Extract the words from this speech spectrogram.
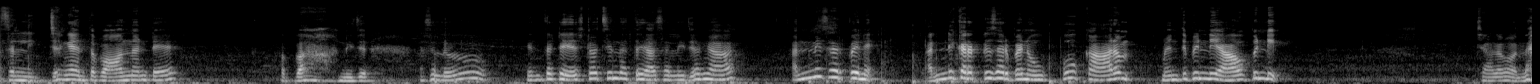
అసలు నిజంగా ఎంత బాగుందంటే అబ్బా నిజ అసలు ఎంత టేస్ట్ వచ్చింది అత్తయ్య అసలు నిజంగా. అన్నీ సరిపోయినాయి. అన్నీ కరెక్ట్ సరిపోయినాయి. ఉప్పు కారం మెంతిపిండి ఆవు పిండి చాలా బాగుంది?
